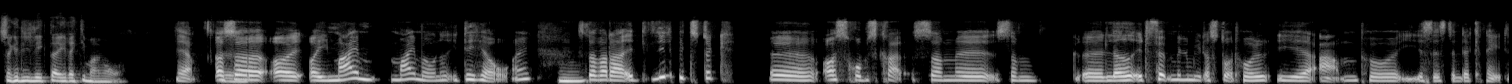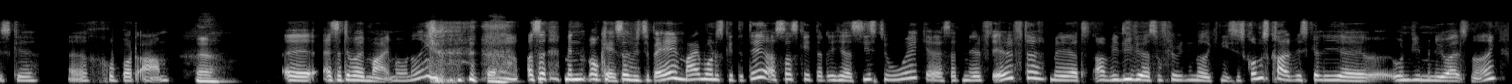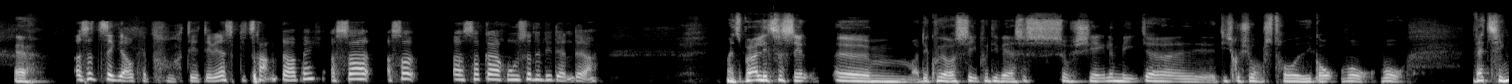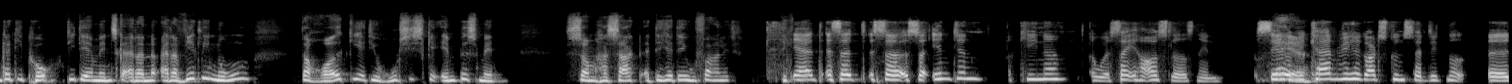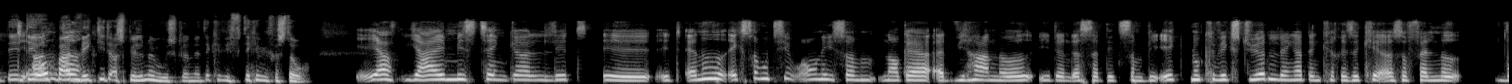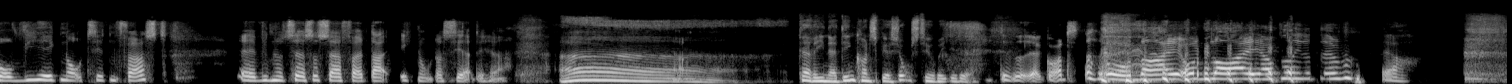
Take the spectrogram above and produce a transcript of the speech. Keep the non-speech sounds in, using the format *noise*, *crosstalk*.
så kan de ligge der i rigtig mange år. Ja, og, så, øh. og, og i maj, maj måned i det her år, ikke, mm. så var der et lille bit stykke, øh, også rumskrald, som, øh, som øh, lavede et 5 mm stort hul i øh, armen på ISS, den der kanadiske øh, robotarm. Ja. Øh, altså det var i maj måned, ikke? Ja. *laughs* og så, men okay, så er vi tilbage. I maj måned skete der det, og så skete der det her sidste uge, ikke? Altså den 11. 11. med, at og vi er lige ved at så flyve noget kinesisk rumskrald, vi skal lige øh, undvige manøvre og alt sådan noget, ikke? Ja. Og så tænkte jeg, okay, puh, det, det er ved at blive trangt op, ikke? Og så, og så, og så gør russerne lige den der. Man spørger lidt sig selv, øhm, og det kunne jeg også se på diverse sociale medier, øh, diskussionstråde i går, hvor, hvor hvad tænker de på, de der mennesker? Er der, er der virkelig nogen, der rådgiver de russiske embedsmænd, som har sagt, at det her det er ufarligt? Det... Ja, altså, så, så Indien og Kina og USA har også lavet sådan en. Se, ja, ja. vi kan, vi kan godt skyde lidt ned. Uh, det, de det er andre... åbenbart vigtigt at spille med musklerne, det kan vi, det kan vi forstå jeg, jeg mistænker lidt øh, et andet ekstra motiv oveni, som nok er, at vi har noget i den der satellit, som vi ikke, nu kan vi ikke styre den længere, den kan risikere at så falde ned, hvor vi ikke når til den først. Øh, vi er nødt til at så sørge for, at der er ikke nogen, der ser det her. Ah, ja. Karina, det er en konspirationsteori, det der. Det ved jeg godt. Åh oh, nej, åh oh, nej, jeg er blevet en af dem. Ja.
